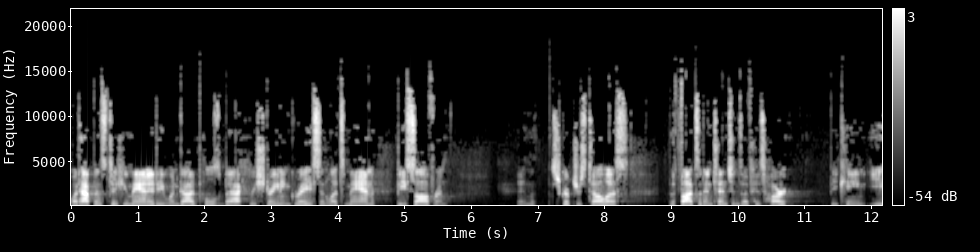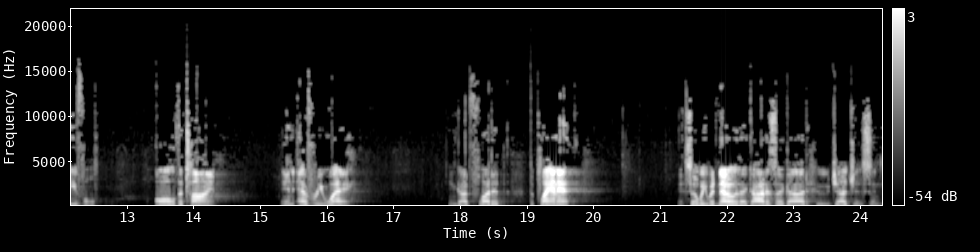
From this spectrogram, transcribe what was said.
What happens to humanity when God pulls back restraining grace and lets man be sovereign? And the scriptures tell us the thoughts and intentions of his heart became evil all the time, in every way. And God flooded the planet so we would know that God is a God who judges and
